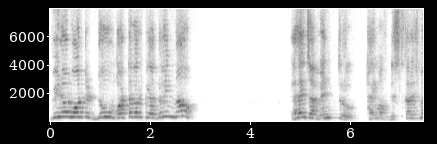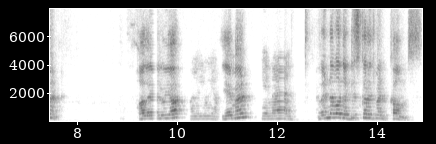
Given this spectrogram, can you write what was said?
We don't want to do whatever we are doing now. Elijah went through time of discouragement. Hallelujah. Hallelujah. Amen. Amen. Whenever the discouragement comes,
